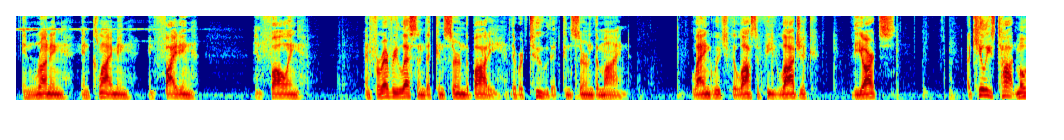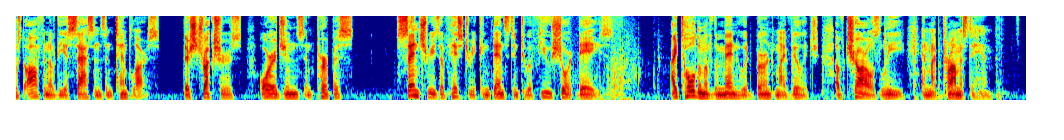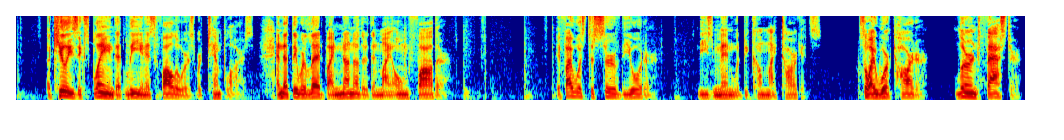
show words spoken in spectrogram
In running, in climbing, in fighting, in falling. And for every lesson that concerned the body, there were two that concerned the mind. Language, philosophy, logic, the arts. Achilles taught most often of the Assassins and Templars, their structures, origins, and purpose. Centuries of history condensed into a few short days. I told him of the men who had burned my village, of Charles Lee, and my promise to him. Achilles explained that Lee and his followers were Templars, and that they were led by none other than my own father. If I was to serve the Order, these men would become my targets. So I worked harder, learned faster,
